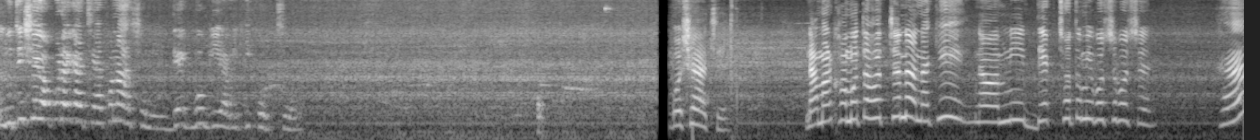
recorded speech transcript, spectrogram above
লুচি সেই ওপরে গেছে, এখনও আসেনি। দেখব গিয়ে আমি কি করছে। বসে আছে। নামার ক্ষমতা হচ্ছে না নাকি? না, আপনি দেখছ তুমি বসে বসে। হ্যাঁ?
